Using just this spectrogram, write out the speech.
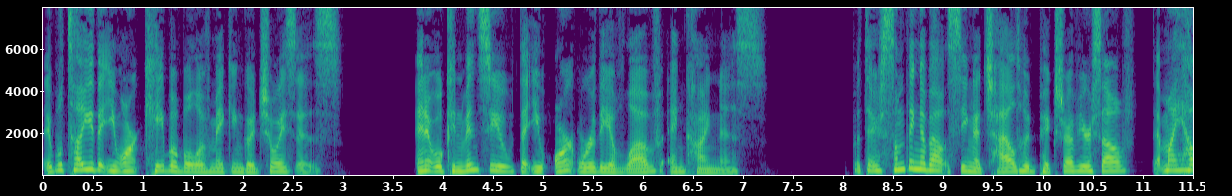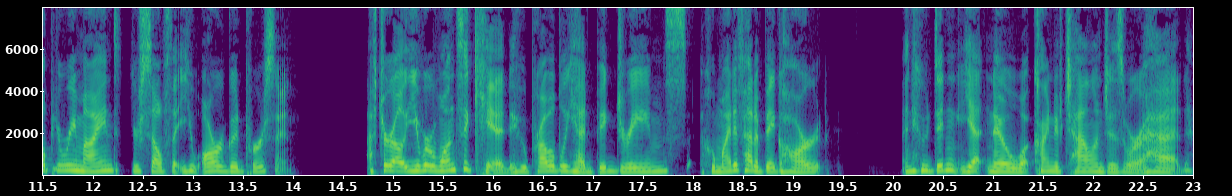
It will tell you that you aren't capable of making good choices. And it will convince you that you aren't worthy of love and kindness. But there's something about seeing a childhood picture of yourself that might help you remind yourself that you are a good person. After all, you were once a kid who probably had big dreams, who might have had a big heart, and who didn't yet know what kind of challenges were ahead.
